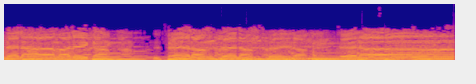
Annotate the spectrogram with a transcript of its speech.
ሰላም አለይካ። ሰላም ሰላም ሰላም ሰላም።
